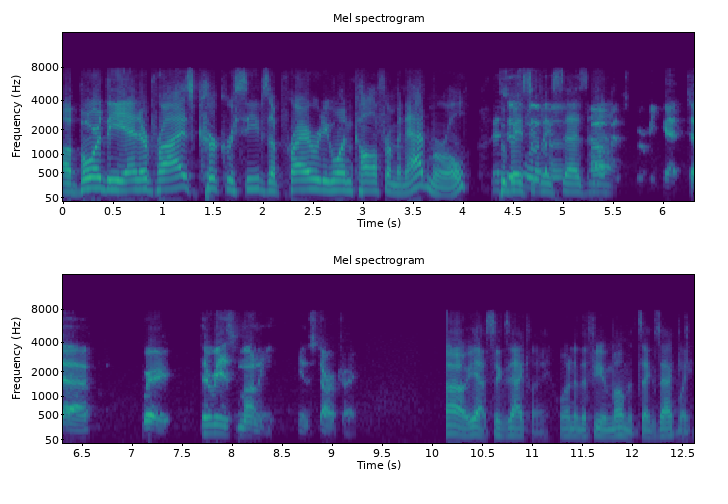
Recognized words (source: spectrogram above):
Aboard the Enterprise, Kirk receives a priority one call from an admiral This who is one of basically says, uh, moments where we get uh, where there is money in Star Trek. Oh, yes, exactly. One of the few moments, exactly.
